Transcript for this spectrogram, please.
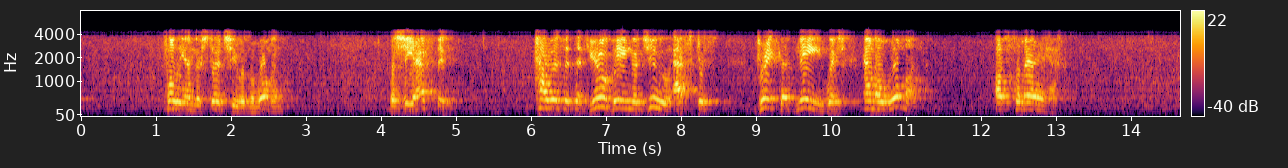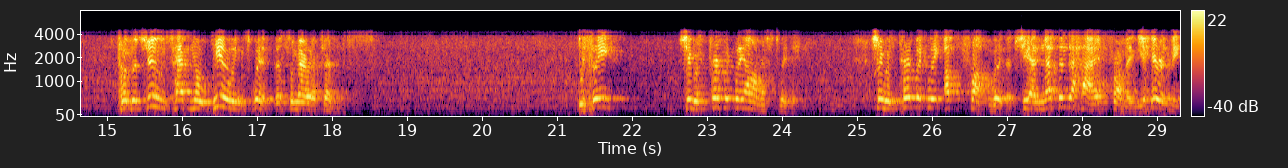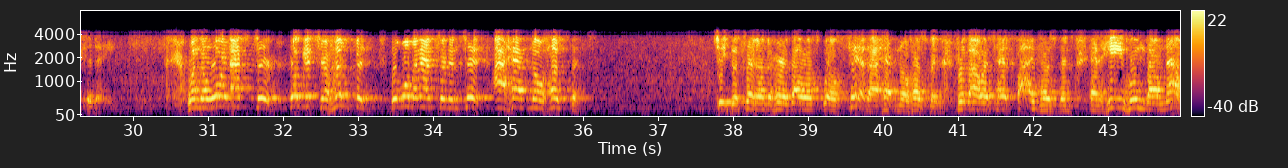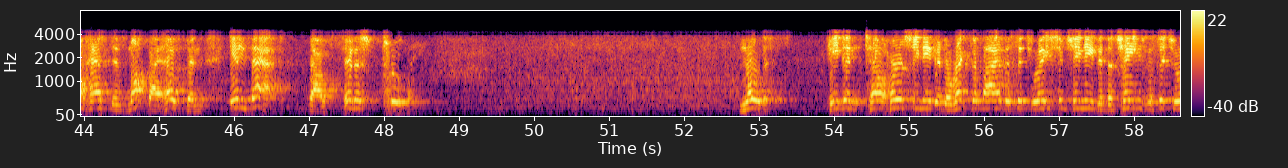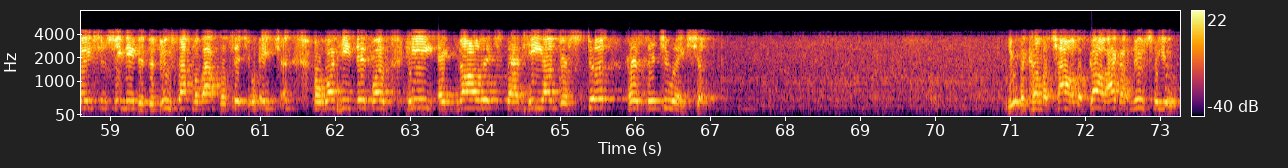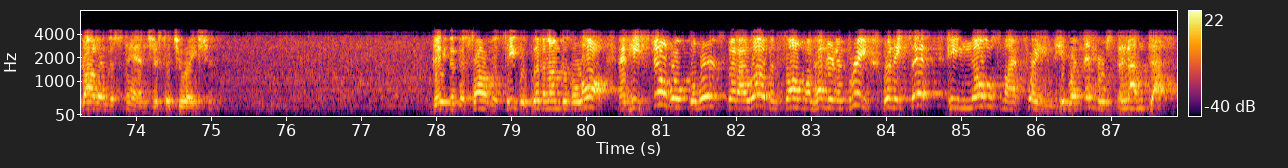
fully understood she was a woman. But she asked him, how is it that you, being a Jew, askest drink of me, which am a woman of Samaria? For the Jews have no dealings with the Samaritans. You see, she was perfectly honest with him. She was perfectly upfront with him. She had nothing to hide from him. You hearing me today? When the Lord asked her, Go get your husband, the woman answered and said, I have no husband. Jesus said unto her, Thou hast well said, I have no husband, for thou hast had five husbands, and he whom thou now hast is not thy husband. In that thou saidst truly. Notice He didn't tell her she needed to rectify the situation. She needed to change the situation. She needed to do something about the situation. But what he did was he acknowledged that he understood her situation. You become a child of God. I got news for you. God understands your situation. David the psalmist, he was living under the law, and he still wrote the words that I love in Psalm 103 when he said, He knows my frame, He remembers that I'm dust.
